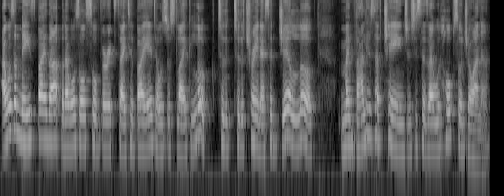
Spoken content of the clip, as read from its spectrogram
i was amazed by that but i was also very excited by it i was just like look to the to the train i said jill look my values have changed. And she says i would hope so joanna.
